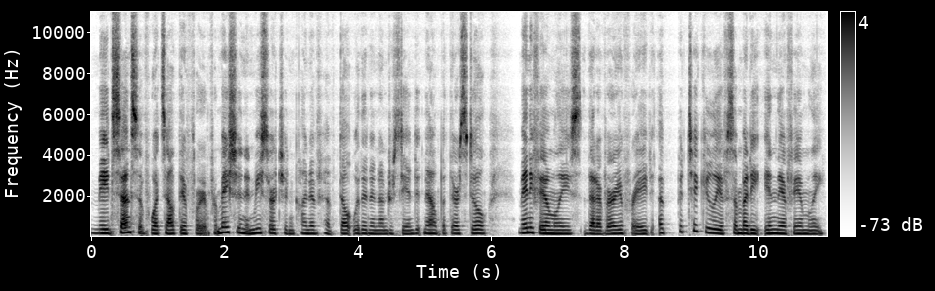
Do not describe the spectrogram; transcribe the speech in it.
made sense of what's out there for information and research, and kind of have dealt with it and understand it now. But there are still many families that are very afraid, uh, particularly if somebody in their family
